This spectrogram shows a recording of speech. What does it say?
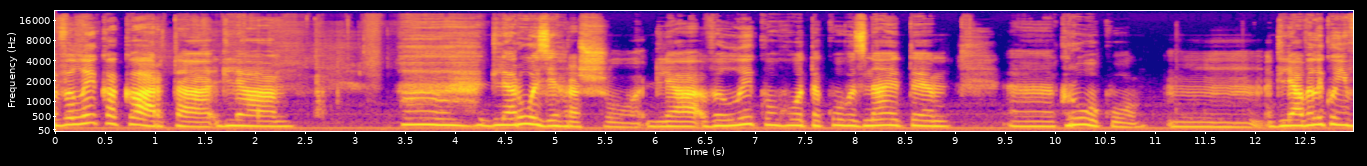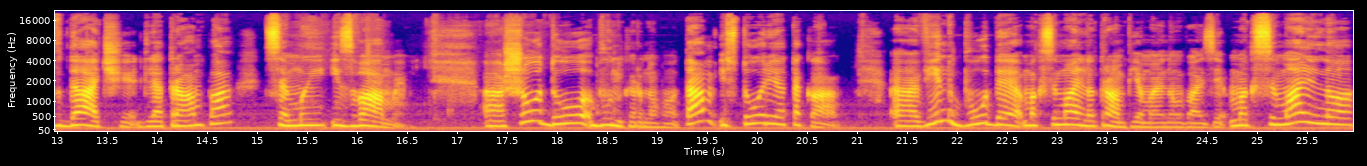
Велика карта для, е, для розіграшу, для великого такого, знаєте, е, кроку, для великої вдачі для Трампа це ми із вами. А Що до бункерного, там історія така. Е, Він буде максимально Трамп, я маю на увазі, максимально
